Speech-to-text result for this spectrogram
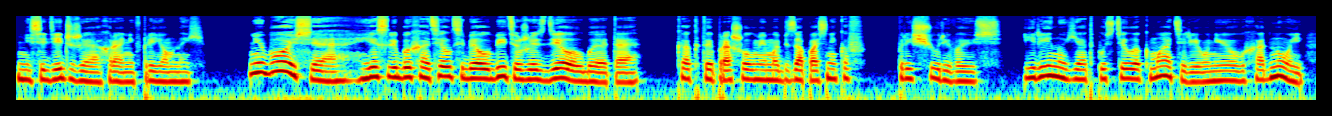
Не сидеть же охране в приемной. «Не бойся, если бы хотел тебя убить, уже сделал бы это. Как ты прошел мимо безопасников?» Прищуриваюсь. Ирину я отпустила к матери, у нее выходной —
